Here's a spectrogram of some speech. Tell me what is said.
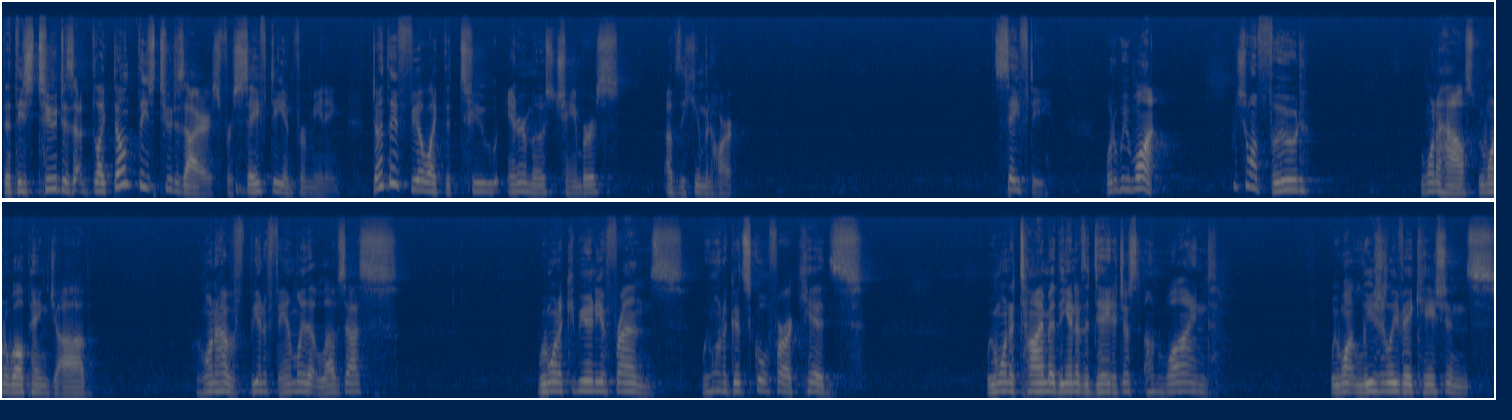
That these two, desi- like, don't these two desires for safety and for meaning, don't they feel like the two innermost chambers of the human heart? Safety. What do we want? We just want food. We want a house. We want a well paying job. We want to have, be in a family that loves us. We want a community of friends. We want a good school for our kids. We want a time at the end of the day to just unwind. We want leisurely vacations.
